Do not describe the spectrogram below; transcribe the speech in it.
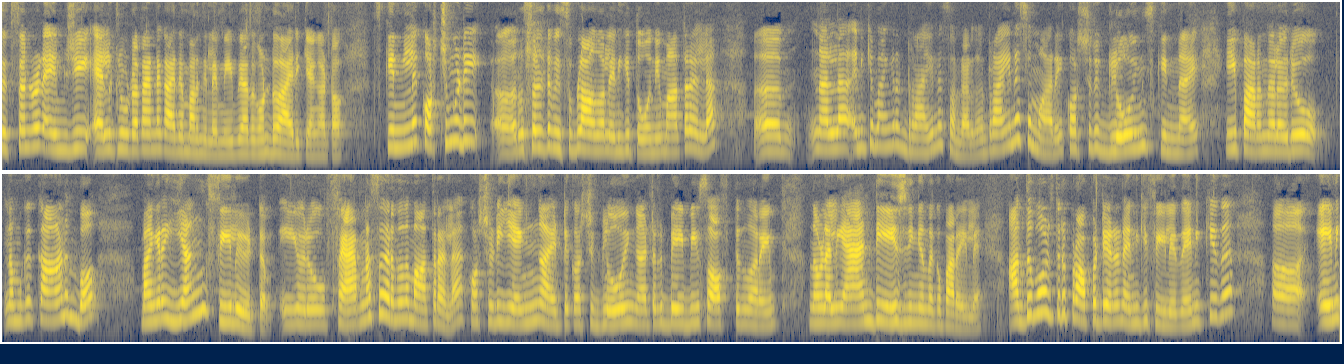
six hundred M G L ഗ്ലൂട്ടത്താന്റെ കാര്യം പറഞ്ഞില്ലേ? മേ ബി അതുകൊണ്ടും ആയിരിക്കാം കേട്ടോ. സ്കിന്നിൽ കുറച്ചും കൂടി റിസൾട്ട് വിസിബിൾ ആവുന്ന പോലെ എനിക്ക് തോന്നി. മാത്രമല്ല നല്ല എനിക്ക് ഭയങ്കര ഡ്രൈനെസ് ഉണ്ടായിരുന്നു. ഡ്രൈനെസ് മാറി കുറച്ചൊരു ഗ്ലോയിങ് സ്കിന്നായി ഈ പറഞ്ഞ പോലെ ഒരു നമുക്ക് കാണുമ്പോൾ ഭയങ്കര യങ് ഫീൽ കിട്ടും. ഈ ഒരു ഫെയർനെസ് വരുന്നത് മാത്രമല്ല കുറച്ചുകൂടി യങ് ആയിട്ട് കുറച്ച് ഗ്ലോയിങ് ആയിട്ട് ഒരു ബേബി സോഫ്റ്റ് എന്ന് പറയും. നമ്മൾ അല്ലെങ്കിൽ ആന്റി ഏജിങ് എന്നൊക്കെ പറയില്ലേ. അതുപോലത്തെ ഒരു പ്രോപ്പർട്ടി ആയിട്ടാണ് എനിക്ക് ഫീൽ ചെയ്തത്. എനിക്കിത് എനിക്ക്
